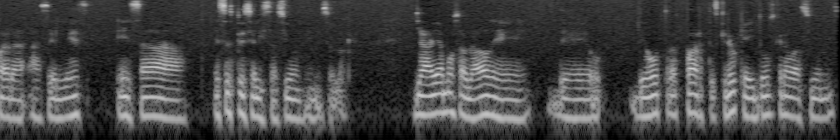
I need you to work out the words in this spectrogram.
para hacerles esa, esa especialización en ese olor. Ya habíamos hablado de, de, otras partes, creo que hay dos grabaciones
